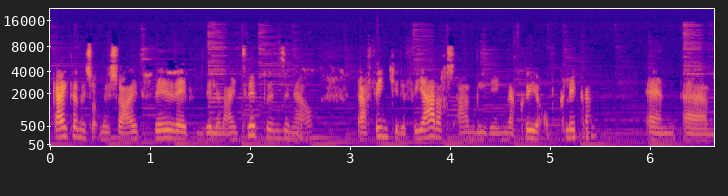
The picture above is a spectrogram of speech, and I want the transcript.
kijk dan eens op mijn site www.willemijntrip.nl. Daar vind je de verjaardagsaanbieding, daar kun je op klikken. En um,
